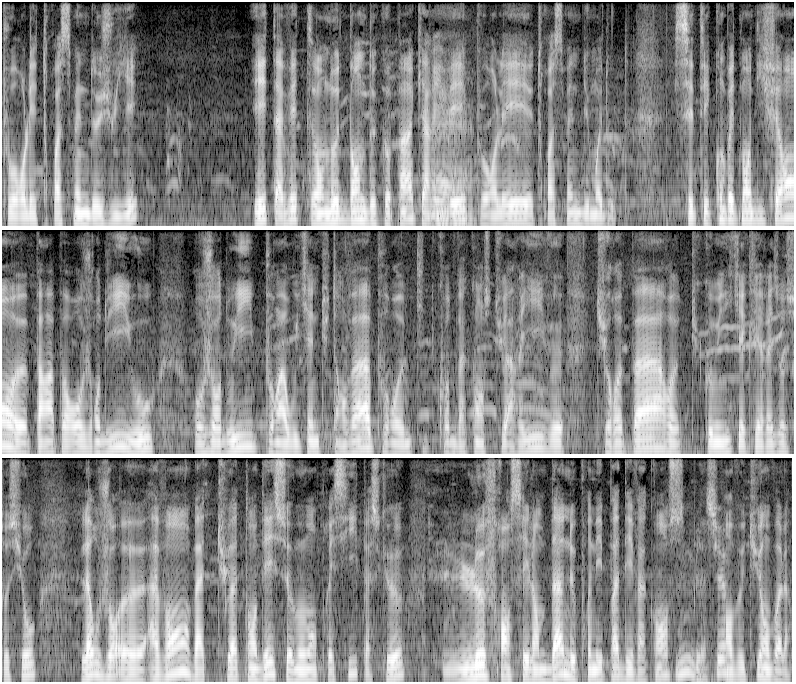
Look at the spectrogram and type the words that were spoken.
pour les trois semaines de juillet. Et tu avais ton autre bande de copains qui arrivait Ouais. pour les trois semaines du mois d'août. C'était complètement différent euh, par rapport à aujourd'hui où aujourd'hui, pour un week-end, tu t'en vas, pour une petite courte vacances, tu arrives, euh, tu repars, euh, tu communiques avec les réseaux sociaux. Là où euh, avant, bah, tu attendais ce moment précis parce que le français lambda ne prenait pas des vacances Mmh, bien sûr. en veux-tu, en voilà.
